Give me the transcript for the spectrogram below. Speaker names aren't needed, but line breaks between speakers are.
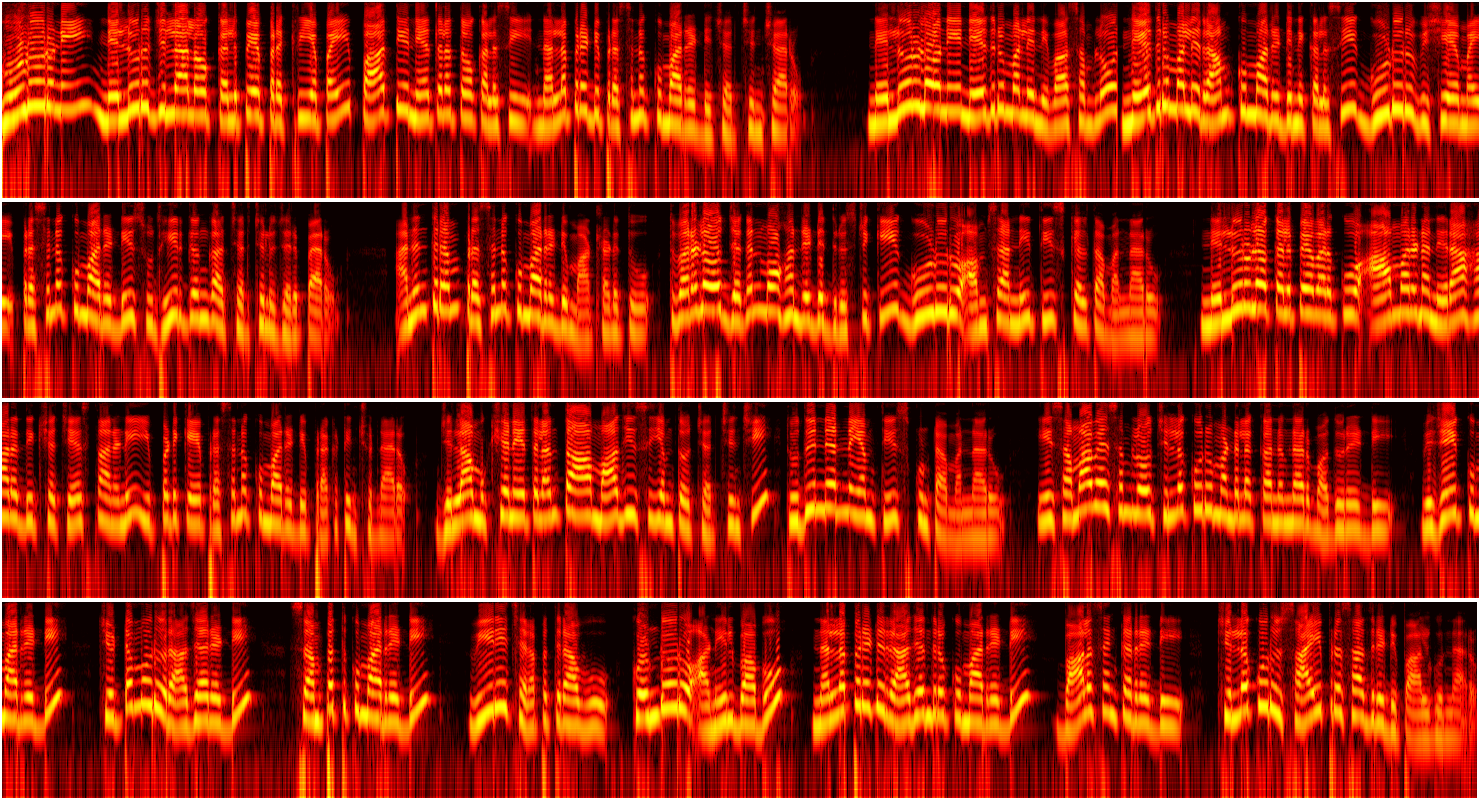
గూడూరుని నెల్లూరు జిల్లాలో కలిపే ప్రక్రియపై పార్టీ నేతలతో కలిసి నల్లపరెడ్డి ప్రసన్నకుమార్ రెడ్డి చర్చించారు. నెల్లూరులోని నేదురుమల్లి నివాసంలో నేదురుమల్లి రామ్కుమార్ రెడ్డిని కలిసి గూడూరు విషయమై ప్రసన్నకుమార్ రెడ్డి సుదీర్ఘంగా చర్చలు జరిపారు. అనంతరం ప్రసన్నకుమార్ రెడ్డి మాట్లాడుతూ త్వరలో జగన్మోహన్ రెడ్డి దృష్టికి గూడూరు అంశాన్ని తీసుకెళ్తామన్నారు. నెల్లూరులో కలిపే వరకు ఆమరణ నిరాహార దీక్ష చేస్తానని ఇప్పటికే ప్రసన్నకుమార్ రెడ్డి ప్రకటించున్నారు. జిల్లా ముఖ్య నేతలంతా మాజీ సీఎంతో చర్చించి తుది నిర్ణయం తీసుకుంటామన్నారు. ఈ సమావేశంలో చిల్లకూరు మండల కన్వీనర్ మధురెడ్డి విజయకుమార్ రెడ్డి చిట్టమూరు రాజారెడ్డి సంపత్ కుమార్ రెడ్డి వీరి చలపతిరావు కొండూరు అనిల్ బాబు నల్లపరెడ్డి రాజేంద్ర కుమార్ రెడ్డి బాలశంకర్ రెడ్డి చిల్లకూరు సాయి ప్రసాద్ రెడ్డి పాల్గొన్నారు.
